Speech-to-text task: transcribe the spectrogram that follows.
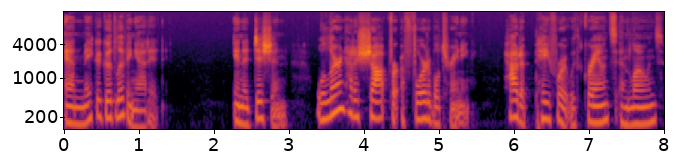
and make a good living at it. In addition, we'll learn how to shop for affordable training, how to pay for it with grants and loans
